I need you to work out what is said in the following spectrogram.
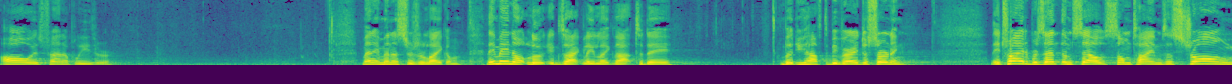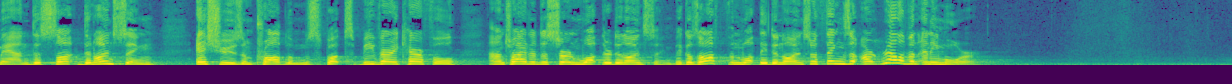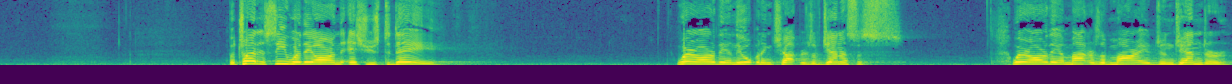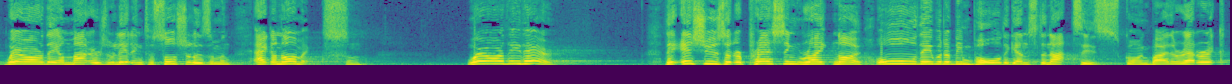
always trying to please her. Many ministers are like them. They may not look exactly like that today, but you have to be very discerning. They try to present themselves sometimes as strong men, denouncing issues and problems, but be very careful and try to discern what they're denouncing, because often what they denounce are things that aren't relevant anymore. But try to see where they are on the issues today. Where are they in the opening chapters of Genesis? Where are they in matters of marriage and gender? Where are they in matters relating to socialism and economics? And where are they there? The issues that are pressing right now, oh, they would have been bold against the Nazis, going by the rhetoric.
